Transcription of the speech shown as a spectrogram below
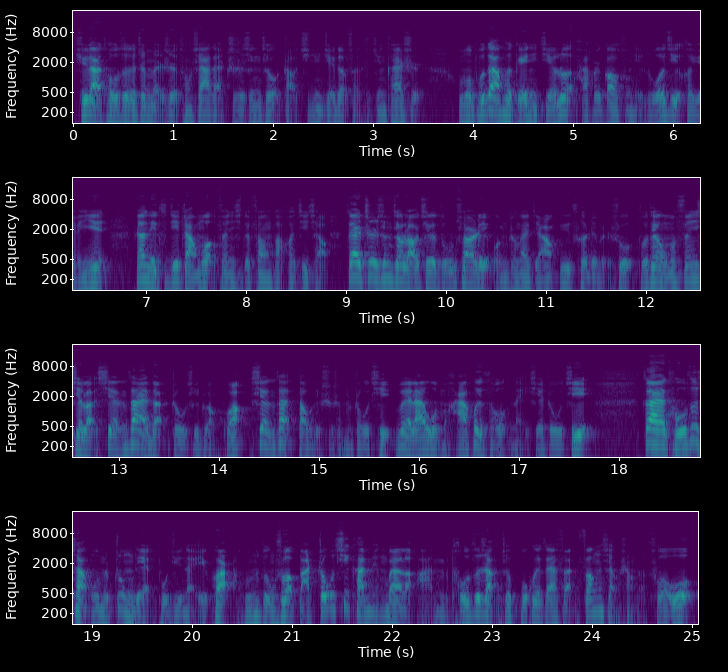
学点投资的真本事，从下载知识星球找齐俊杰的粉丝群开始。我们不但会给你结论，还会告诉你逻辑和原因，让你自己掌握分析的方法和技巧。在知识星球老七的读书圈里，我们正在讲《预测》这本书。昨天我们分析了现在的周期状况，现在到底是什么周期？未来我们还会走哪些周期？在投资上，我们重点布局哪一块？我们总说把周期看明白了啊，那么投资上就不会再犯方向上的错误。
